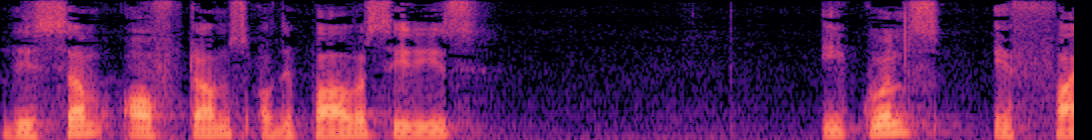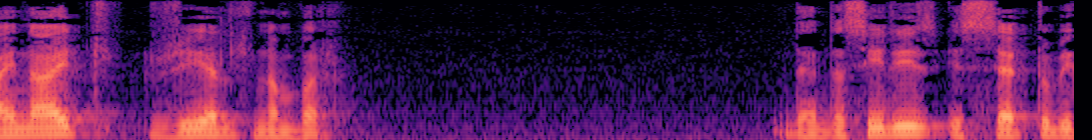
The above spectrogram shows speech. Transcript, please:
the sum of terms of the power series equals a finite real number, then the series is said to be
